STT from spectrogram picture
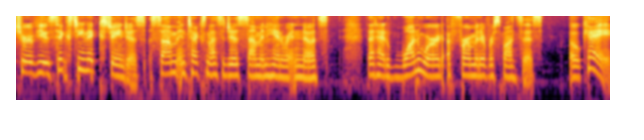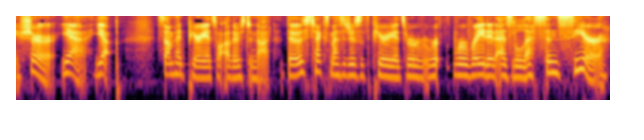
to review 16 exchanges, some in text messages, some in handwritten notes that had one word affirmative responses. Okay, sure, yeah, yep. Some had periods while others did not. Those text messages with periods were, were rated as less sincere,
